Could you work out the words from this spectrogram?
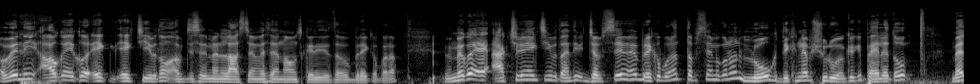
अबे नहीं आपको एक और एक एक चीज़ बताऊँ। अब जैसे मैंने लास्ट टाइम वैसे अनाउंस कर दिया था वो ब्रेकअप वाला। मेरे को एक्चुअली एक चीज़ बतानी थी जब से मैं ब्रेकअप हुआ ना तब से मेरे को ना लोग दिखने अब शुरू हुए क्योंकि पहले तो मैं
